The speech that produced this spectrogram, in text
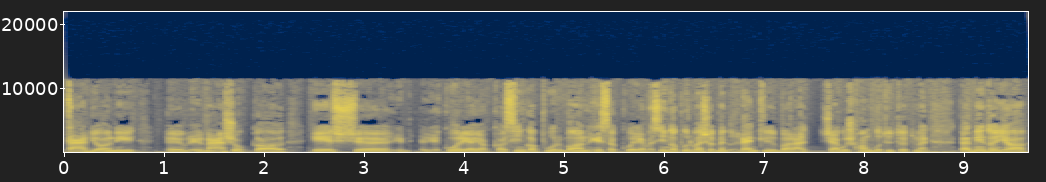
tárgyalni másokkal, és koreaiakkal Szingapurban, Észak-Koreával Szingapurban, és ott meg rendkívül barátságos hangot ütött meg. Tehát mint hogyha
